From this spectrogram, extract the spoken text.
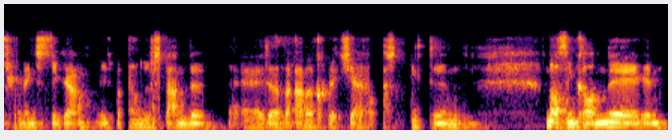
from Instagram. Is my understanding. Uh, did have, have a quick check last night and nothing on there. And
